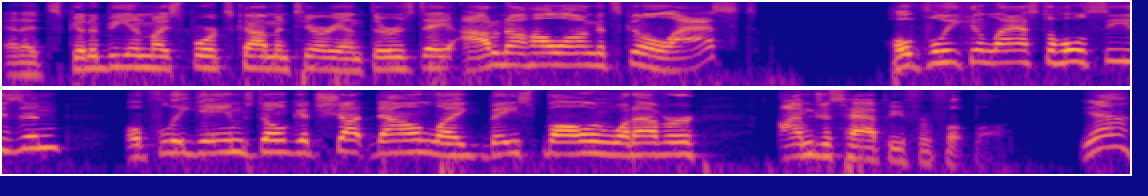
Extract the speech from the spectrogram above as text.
and it's going to be in my sports commentary on Thursday. I don't know how long it's going to last. Hopefully, it can last a whole season. Hopefully, games don't get shut down like baseball and whatever. I'm just happy for football. Yeah,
